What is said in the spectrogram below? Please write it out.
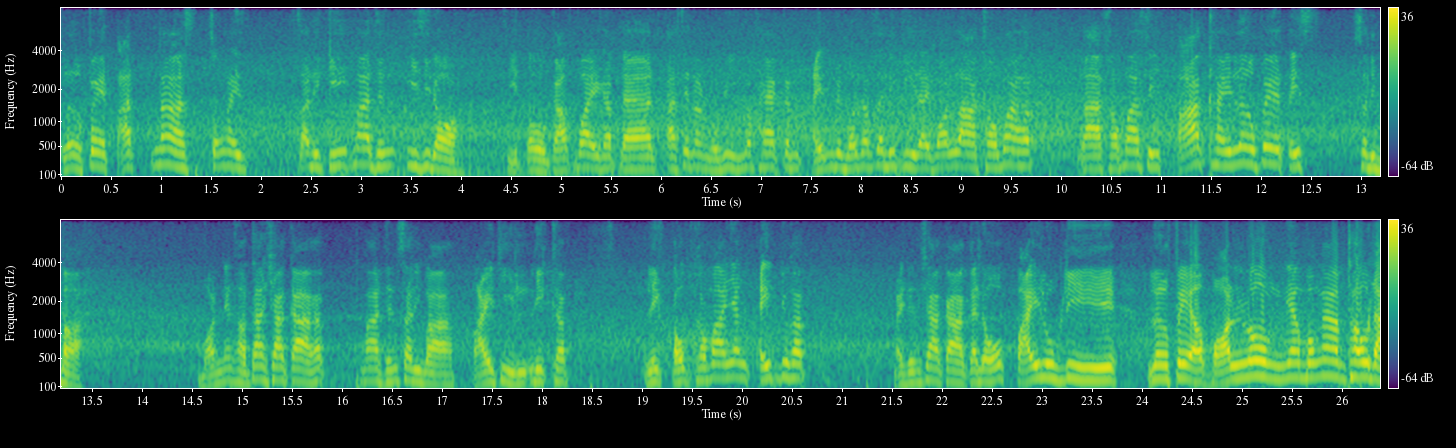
เลอเฟตัดหน้าสงให้ซาดิกิมาถึงอีซิดอร์สีโตกลับไว้ครับ แต่อาเซนอลก็วิ่งมาแพ้กันเต็มไปหมดครับซาดิกีได้บอลลากเข้ามาครับ ลากเข้ามาสีตาไคเลอร์เฟติสซาลิบา บอลยังเข้าทางชากาครับ มาถึงซาลิบาไปที่ลิกครับ ลิกตบเข้ามายังติดอยู่ครับ ไปถึงชากากระโดกไปลูกดีเลอเฟเอาบอลลงยังบ่งงามเท่าใด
